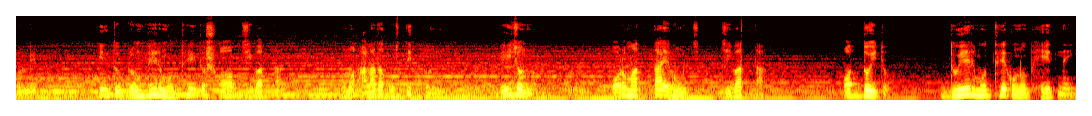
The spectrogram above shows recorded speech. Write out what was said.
করবে। কিন্তু ব্রহ্মের মধ্যেই তো সব জীবাত্মা। কোনো আলাদা অস্তিত্ব নেই। এই জন্য পরমাত্মা এবং জীবাত্মা অদ্বৈত, দুইয়ের মধ্যে কোনো ভেদ নেই।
